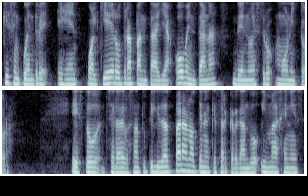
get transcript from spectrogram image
que se encuentre en cualquier otra pantalla o ventana de nuestro monitor. Esto será de bastante utilidad para no tener que estar cargando imágenes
